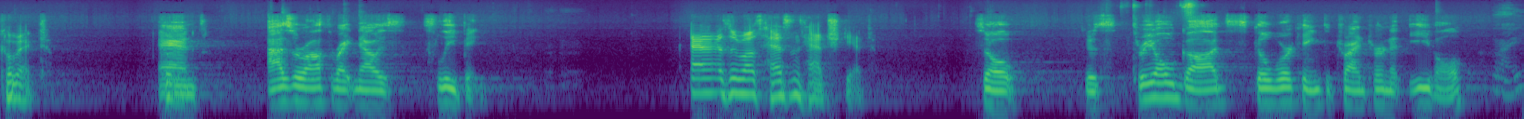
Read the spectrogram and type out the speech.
Correct. and Azeroth right now is sleeping. Azeroth hasn't hatched yet. So there's three old gods still working to try and turn it evil. Right.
